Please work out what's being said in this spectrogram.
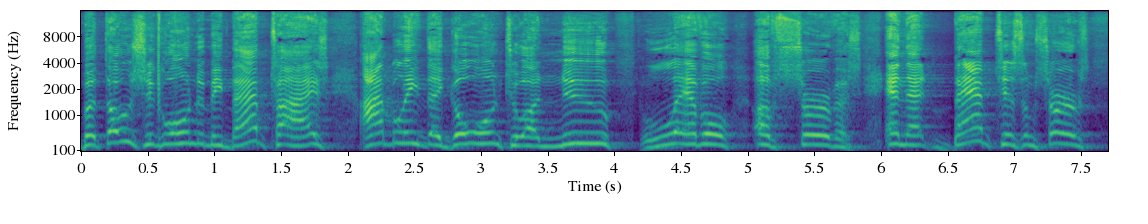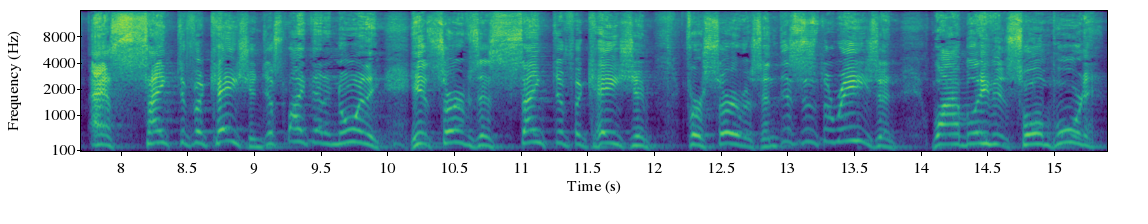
but those who go on to be baptized, I believe they go on to a new level of service. And that baptism serves as sanctification, just like that anointing. It serves as sanctification for service. And this is the reason why I believe it's so important.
